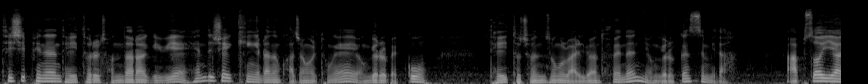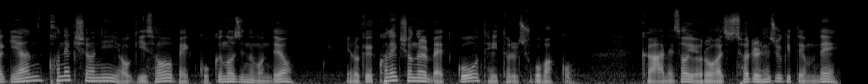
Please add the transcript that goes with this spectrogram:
TCP는 데이터를 전달하기 위해 핸드쉐이킹이라는 과정을 통해 연결을 맺고 데이터 전송을 완료한 후에는 연결을 끊습니다. 앞서 이야기한 커넥션이 여기서 맺고 끊어지는 건데요. 이렇게 커넥션을 맺고 데이터를 주고받고 그 안에서 여러 가지 처리를 해주기 때문에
